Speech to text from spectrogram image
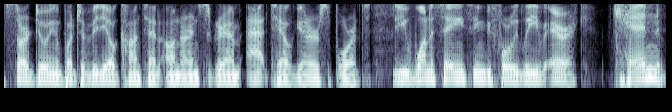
start doing a bunch of video content on our Instagram at Tailgater Sports. Do you want to say anything before we leave, Eric? Ken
